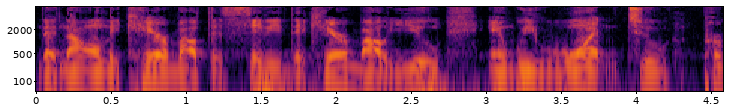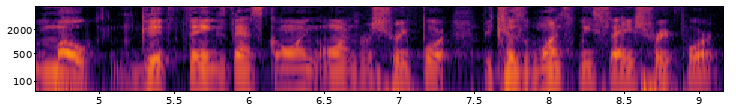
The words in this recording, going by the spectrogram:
that not only care about the city, they care about you, and we want to promote good things that's going on with Shreveport because once we save Shreveport,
